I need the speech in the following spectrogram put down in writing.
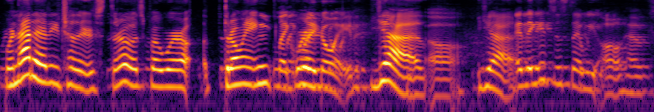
We're not at each other's throats, but we're throwing Like we're annoyed. Yeah. Oh. Yeah. I think it's just that we all have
